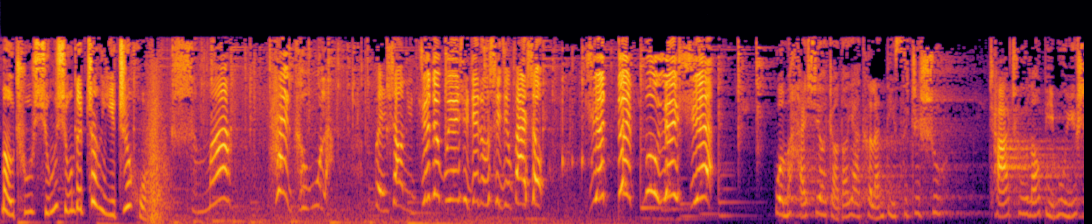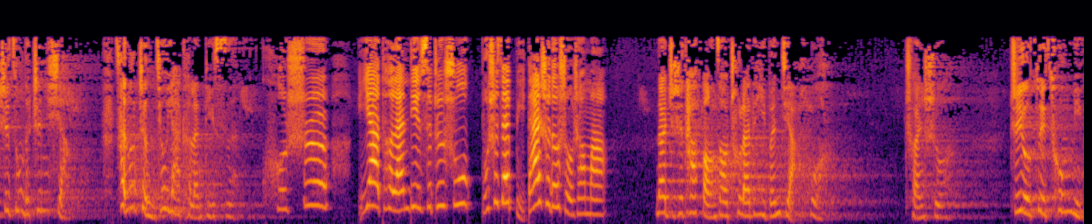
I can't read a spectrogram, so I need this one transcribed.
冒出熊熊的正义之火。什么？太可恶了！本少女绝对不允许这种事情发生。我们还需要找到亚特兰蒂斯之书，查出老比目鱼失踪的真相，才能拯救亚特兰蒂斯。可是，亚特兰蒂斯之书不是在比大师的手上吗？那只是他仿造出来的一本假货。传说，只有最聪明、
